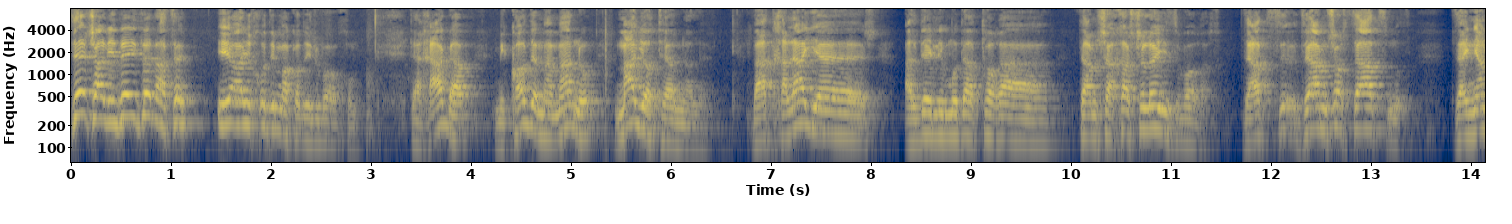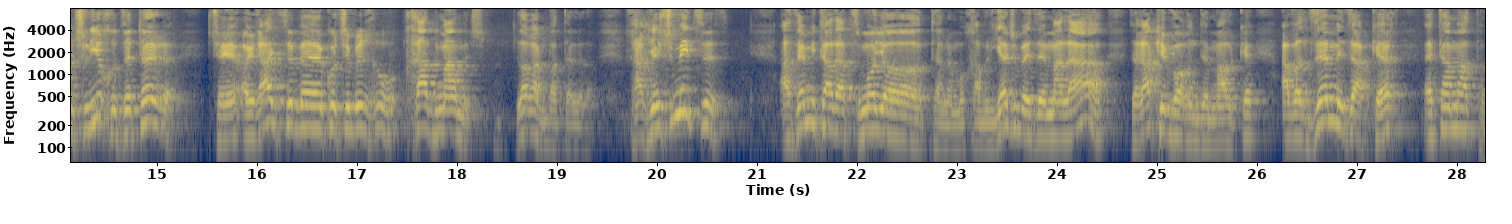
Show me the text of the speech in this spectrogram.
זה שעל ידי זה נעשה הייחוד עם הקודש ברוך הוא. דרך אגב, מקודם אמרנו, מה יותר נעלה? בהתחלה יש על ידי לימוד התורה, זה המשכה שלא יסבורך, זה, זה המשך, זה עצמוס, זה העניין של ייחוד, זה תרא, שאוירייסה וקודשי בריחו חד ממש, לא רק בטל אלא, אחר יש מצווה, אז זה מצד עצמו יותר נמוך, אבל יש בזה מעלה, זה רק יבורן דמלכה, אבל זה מזכך את המטו.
